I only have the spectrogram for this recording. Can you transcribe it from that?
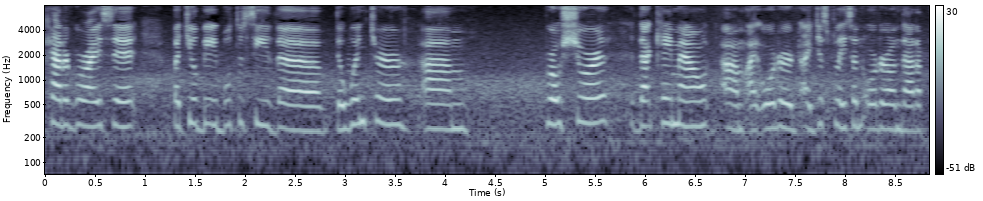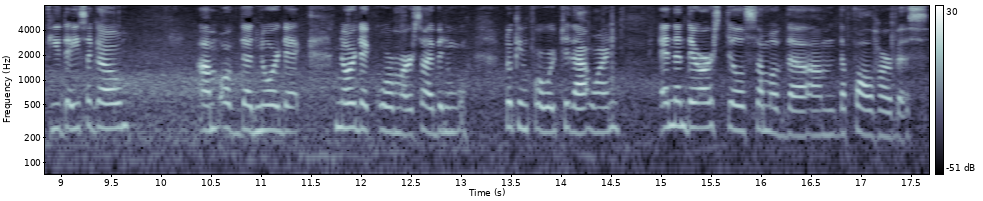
categorize it but you'll be able to see the the winter um, brochure that came out. Um, I ordered I just placed an order on that a few days ago um, of the Nordic Nordic warmer so I've been looking forward to that one. And then there are still some of the um, the fall harvest.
